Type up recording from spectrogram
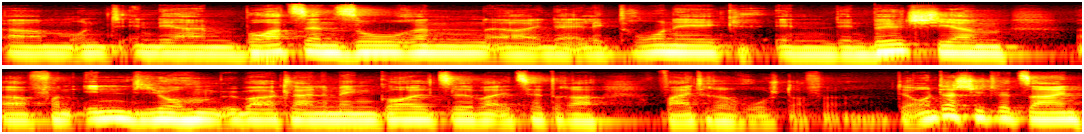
ähm, und in den Bordsensoren, äh, in der Elektronik, in den Bildschirmen äh, von Indium über kleine Mengen Gold, Silber etc. weitere Rohstoffe. Der Unterschied wird sein,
